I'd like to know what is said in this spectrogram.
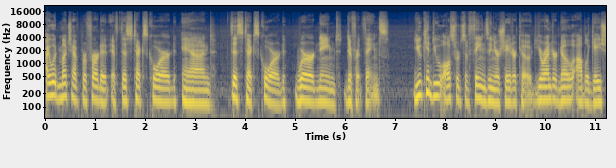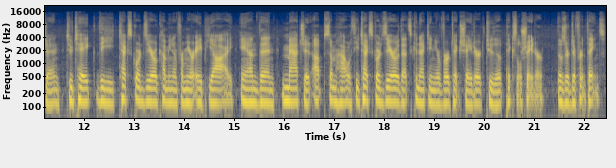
I would much have preferred it if this TEXCOORD and this TEXCOORD were named different things. You can do all sorts of things in your shader code. You're under no obligation to take the TEXCOORD zero coming in from your API and then match it up somehow with the TEXCOORD zero that's connecting your vertex shader to the pixel shader. Those are different things.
